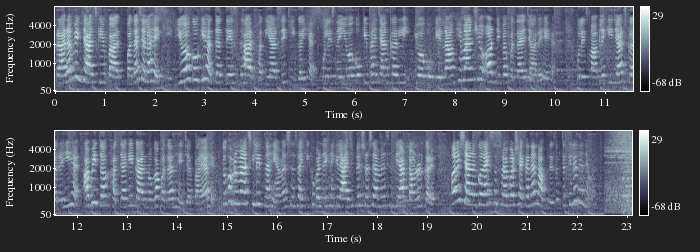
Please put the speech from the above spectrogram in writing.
प्रारंभिक जाँच के बाद पता चला है कि युवकों की हत्या तेज धार हथियार से की गई है। पुलिस ने युवकों की पहचान कर ली। युवकों के नाम हिमांशु और दीपक बताए जा रहे हैं। पुलिस मामले की जाँच कर रही है। अभी तक हत्या के कारणों का पता नहीं चल पाया है। तो खबर में आज के लिए इतना ही। एमएस की खबर देखने के लिए आज प्ले स्टोर से एमएस हिंदी ऐप डाउनलोड करें। और इस चैनल को लाइक, सब्सक्राइब और शेयर करना ना भूले। तब तक के लिए धन्यवाद।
